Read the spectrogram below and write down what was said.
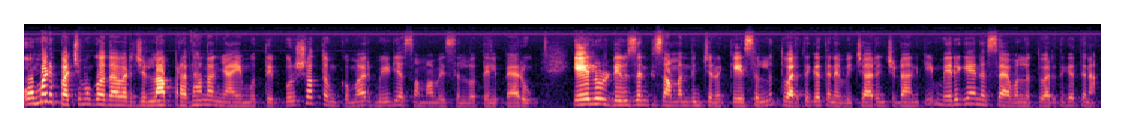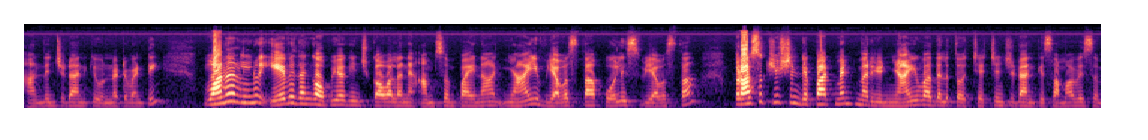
ఉమ్మడి పశ్చిమ గోదావరి జిల్లా ప్రధాన న్యాయమూర్తి పురుషోత్తం కుమార్ మీడియా సమావేశంలో తెలిపారు. ఏలూరు డివిజన్కి సంబంధించిన కేసులను త్వరితగతిన విచారించడానికి మెరుగైన సేవలను త్వరితగతిన అందించడానికి ఉన్నటువంటి వనరులను ఏ విధంగా ఉపయోగించుకోవాలనే అంశంపైన న్యాయ వ్యవస్థ పోలీస్ వ్యవస్థ ప్రాసిక్యూషన్ డిపార్ట్మెంట్ మరియు న్యాయవాదులతో చర్చించడానికి సమావేశం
